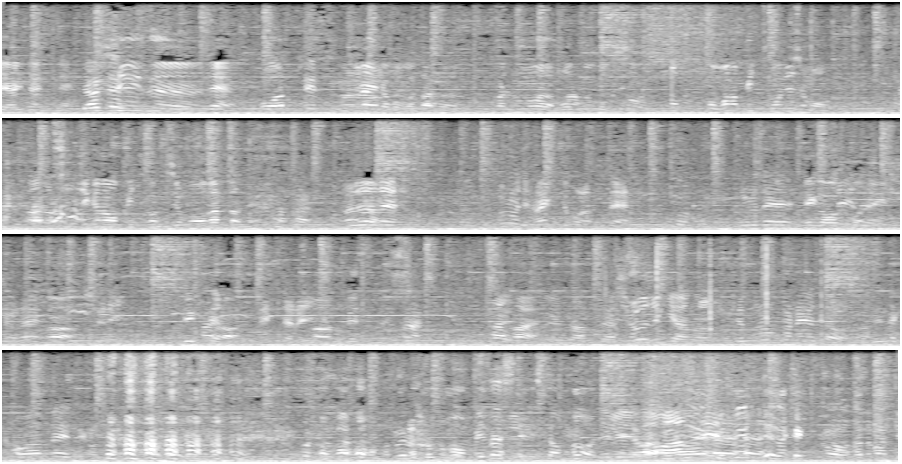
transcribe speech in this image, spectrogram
やりたいですね。やりたい。シーズンね終わってすぐぐらいの方が多分宿のピッチコンディションも分かったんであれはねプロに入ってもらってそれで願わくばね。一緒にできたらできたらいい。一番ベストです。はい。はい。正直あの結論から言うと全然変わんないってことプロもう目指してる人もレベルは 結構アドバンテ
